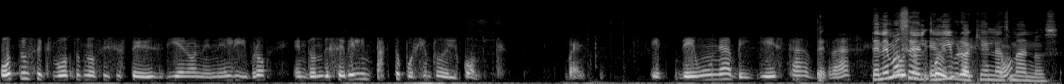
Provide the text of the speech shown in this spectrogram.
Otros exvotos, no sé si ustedes vieron en el libro, en donde se ve el impacto, por ejemplo, del cómic. Bueno, eh, de una belleza, ¿verdad? Tenemos el, el libro aquí en las ¿no? manos.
